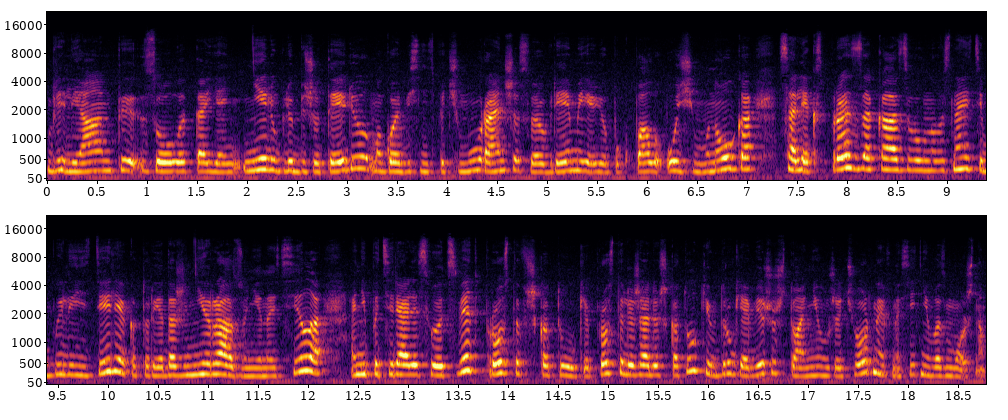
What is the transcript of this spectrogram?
бриллианты, золото. Я не люблю бижутерию. Могу объяснить, почему. Раньше, в свое время, я ее покупала покупала очень много, с Алиэкспресс заказывала, но вы знаете, были изделия, которые я даже ни разу не носила, они потеряли свой цвет просто в шкатулке, просто лежали в шкатулке, и вдруг я вижу, что они уже черные, их носить невозможно.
